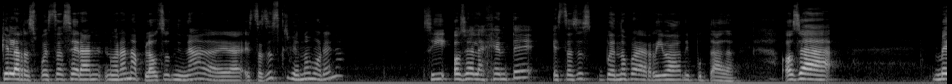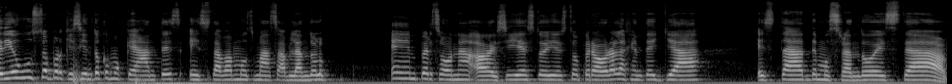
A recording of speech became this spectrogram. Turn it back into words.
que las respuestas eran, no eran aplausos ni nada, era, ¿estás describiendo a Morena? Sí, o sea, la gente, estás escupiendo para arriba, diputada. O sea, me dio gusto porque siento como que antes estábamos más hablándolo en persona, ay, sí, esto y esto, pero ahora la gente ya está demostrando esta,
